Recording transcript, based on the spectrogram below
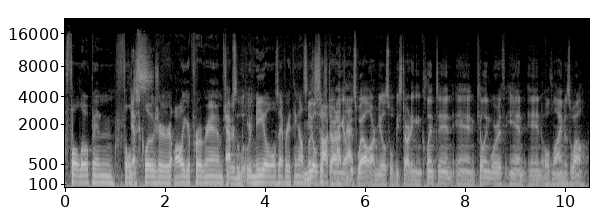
full open, full Yes. disclosure, all your programs, your, Absolutely. your meals, everything else. Meals Let's are starting up that. as well. Our meals will be starting in Clinton and Killingworth and in Old Lyme as well.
